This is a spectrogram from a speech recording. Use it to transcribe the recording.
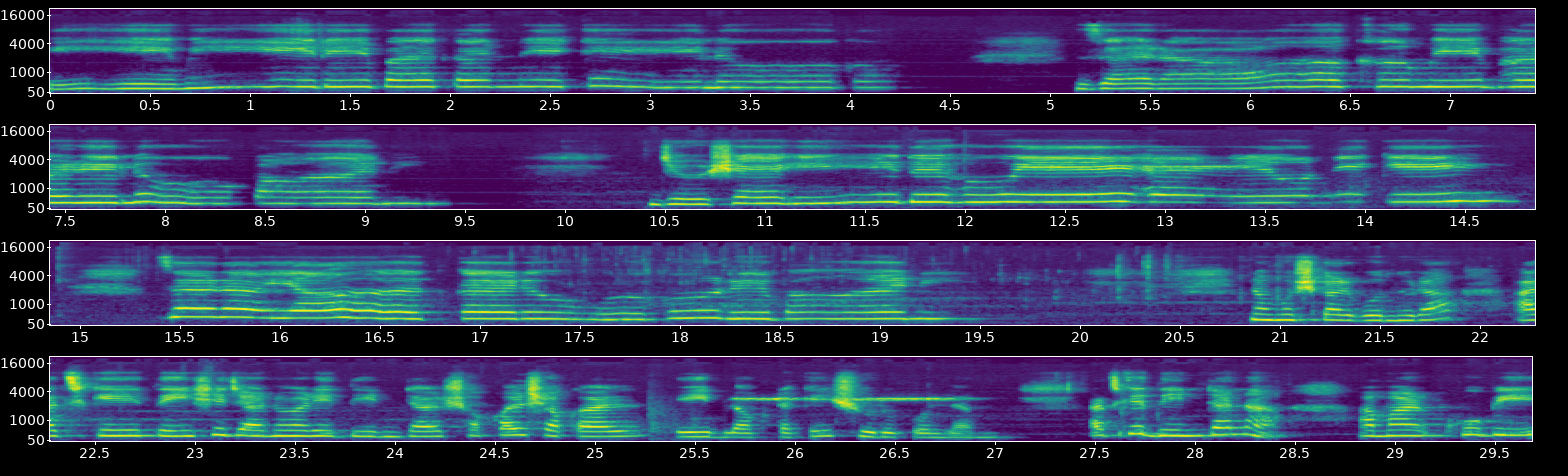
ये मेरे वतन के लोगों जरा आँख में भर लो पानी जो शहीद हुए हैं उनकी जरा याद करो कुर्बानी নমস্কার বন্ধুরা আজকে তেইশে জানুয়ারির দিনটা সকাল সকাল এই ব্লগটাকেই শুরু করলাম আজকে দিনটা না আমার খুবই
